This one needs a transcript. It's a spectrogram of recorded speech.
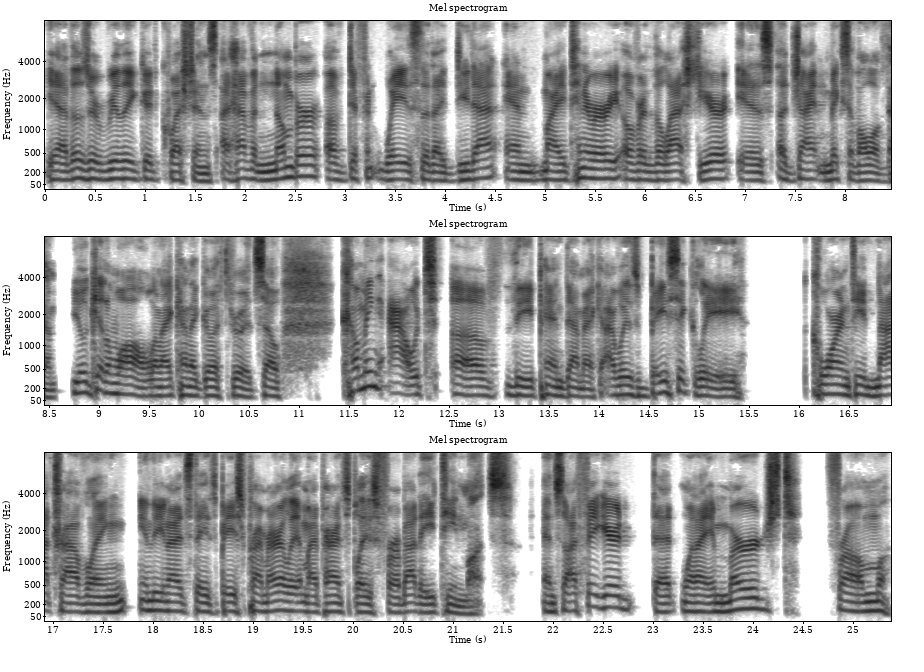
Yeah, those are really good questions. I have a number of different ways that I do that. And my itinerary over the last year is a giant mix of all of them. You'll get them all when I kind of go through it. So, coming out of the pandemic, I was basically quarantined, not traveling in the United States, based primarily at my parents' place for about 18 months. And so I figured that when I emerged from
